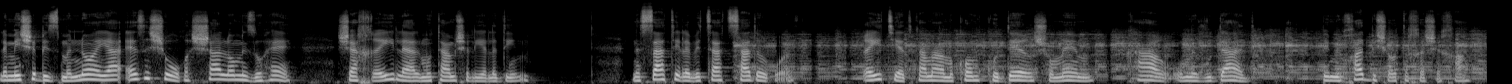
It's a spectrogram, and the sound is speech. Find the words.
למי שבזמנו היה איזשהו רשע לא מזוהה שאחראי להיעלמותם של ילדים. נסעתי לביצת סאדלוורת. ראיתי עד כמה המקום קודר, שומם, קר ומבודד, במיוחד בשעות החשיכה.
